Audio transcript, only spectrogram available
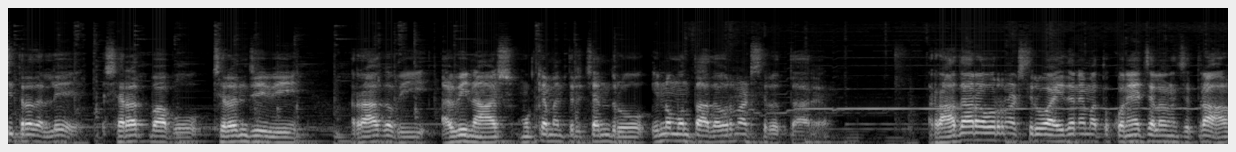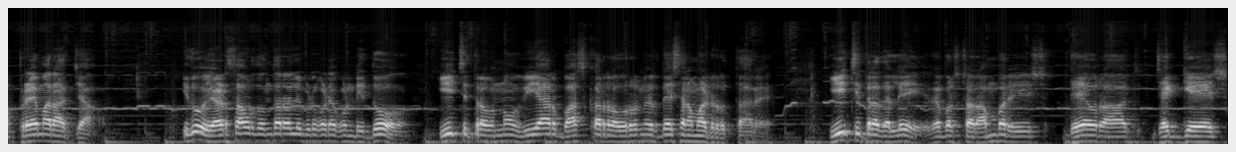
ಚಿತ್ರದಲ್ಲಿ ಶರತ್ ಬಾಬು, ಚಿರಂಜೀವಿ, ರಾಘವಿ, ಅವಿನಾಶ್, ಮುಖ್ಯಮಂತ್ರಿ ಚಂದ್ರು ಇನ್ನು ಮುಂತಾದವರು ನಟಿಸಿರುತ್ತಾರೆ. ರಾಧಾರವರು ನಟಿಸಿರುವ ಐದನೇ ಮತ್ತು ಕೊನೆಯ ಚಲನಚಿತ್ರ ಪ್ರೇಮರಾಜ್ಯ. ಇದು ಎರಡು ಸಾವಿರದ ಒಂದರಲ್ಲಿ ಬಿಡುಗಡೆಗೊಂಡಿದ್ದು, ಈ ಚಿತ್ರವನ್ನು ವಿ ಆರ್ ಭಾಸ್ಕರ್ ರವರು ನಿರ್ದೇಶನ ಮಾಡಿರುತ್ತಾರೆ. ಈ ಚಿತ್ರದಲ್ಲಿ rebel star Ambareesh, Devaraj, Jaggesh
